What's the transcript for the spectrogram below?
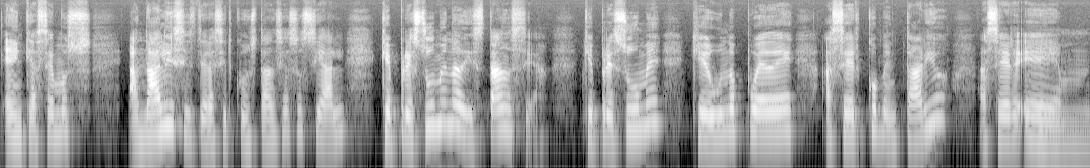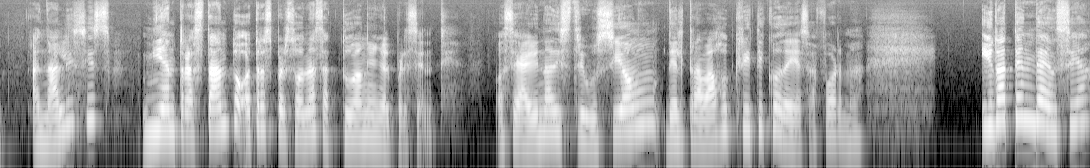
en que hacemos análisis de la circunstancia social que presume una distancia, que presume que uno puede hacer comentario, hacer em, análisis, mientras tanto otras personas actúan en el presente. O sea, hay una distribución del trabajo crítico de esa forma. Y una tendencia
